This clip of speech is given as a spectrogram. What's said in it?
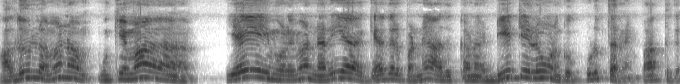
அதுவும் இல்லாமல் நான் முக்கியமாக ஏஐ மூலயமா நிறைய கேதர் பண்ணேன். அதுக்கான டீட்டெயிலும் உனக்கு கொடுத்துட்றேன் பார்த்துக்க.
